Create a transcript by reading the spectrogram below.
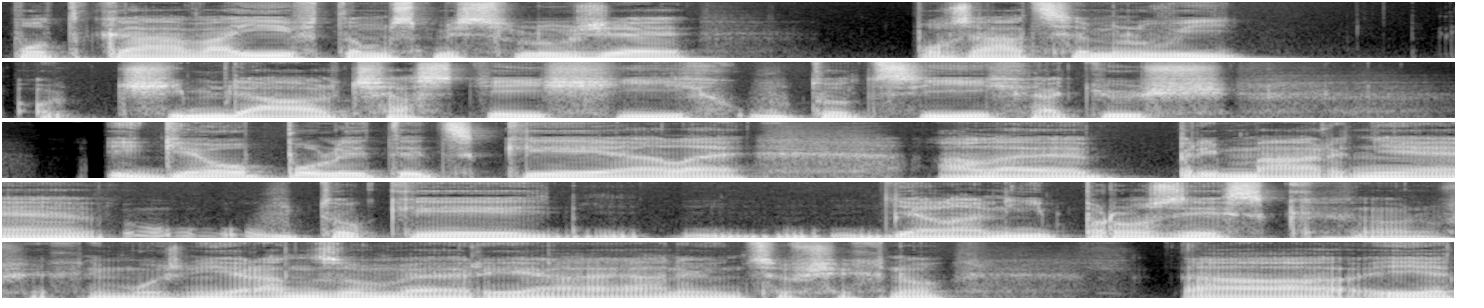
potkávají v tom smyslu, že pořád se mluví o čím dál častějších útocích, ať už i geopoliticky, ale, ale primárně útoky dělaný pro zisk, no, všechny možný ransomware a já nevím co všechno. A je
